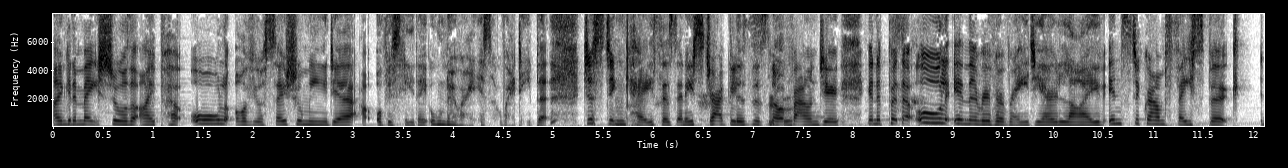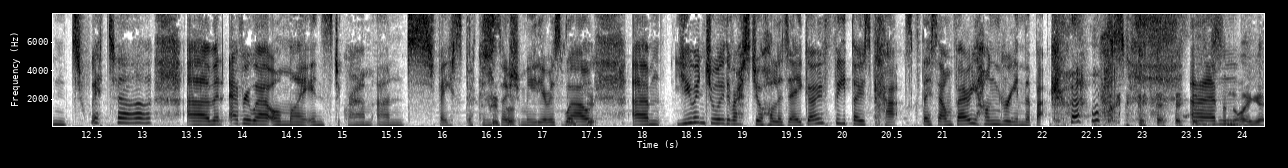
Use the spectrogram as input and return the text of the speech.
I'm going to make sure that I put all of your social media, obviously they all know where it is already, but just in case there's any stragglers that's not found you, I'm going to put that all in the River Radio Live, Instagram, Facebook, and Twitter, um, and everywhere on my Instagram and Facebook and Super. social media as well. you. Um, you enjoy the rest of your holiday. Go and feed those cats 'cause they sound very hungry in the background. it's Um, annoying. eh?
